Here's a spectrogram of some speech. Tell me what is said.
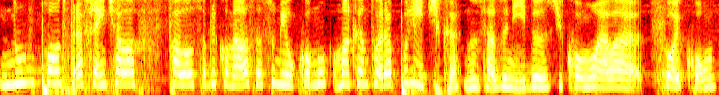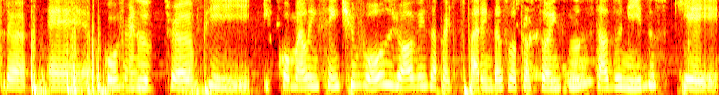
num ponto pra frente, ela falou sobre como ela se assumiu como uma cantora política nos Estados Unidos, de como ela foi contra é, o governo do Trump e, e como ela incentivou os jovens a participarem das votações nos Estados Unidos, que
